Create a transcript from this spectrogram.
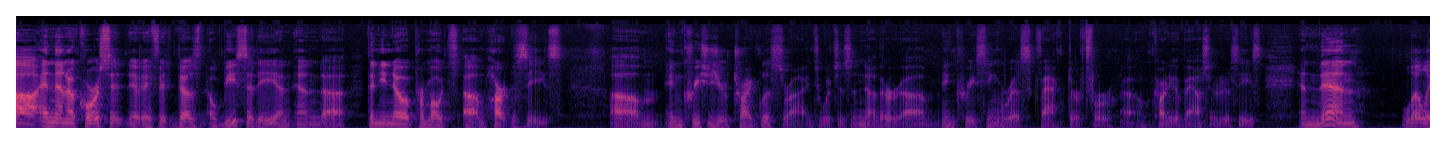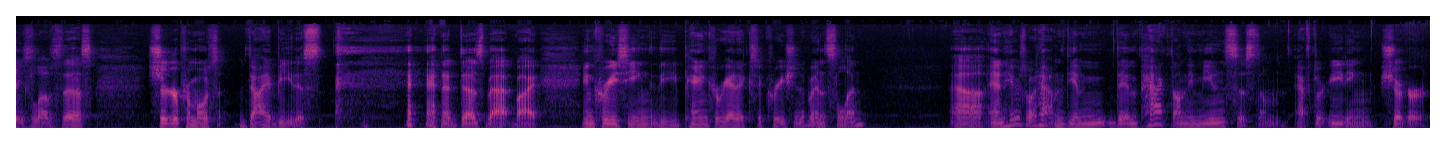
Uh, and then, of course, it, if it does obesity, and, and uh, then you know it promotes um, heart disease, um, increases your triglycerides, which is another um, increasing risk factor for uh, cardiovascular disease. And then, Lily's loves this sugar promotes diabetes. and it does that by increasing the pancreatic secretion of insulin. Uh, and here's what happened the, the impact on the immune system after eating sugar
